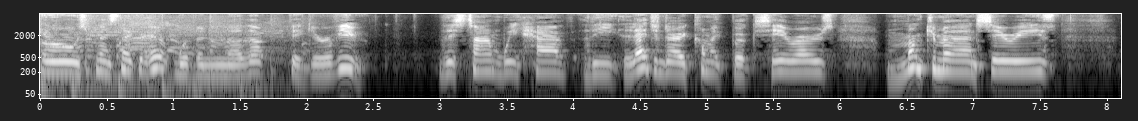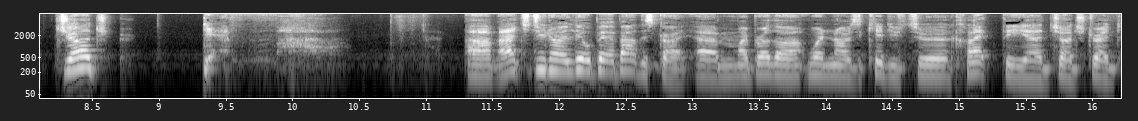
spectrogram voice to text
Oh, Splint Snaker here with another figure review. This time we have the legendary comic books heroes Monkeyman series Judge Death. Um, I actually do know a little bit about this guy. Um, my brother, when I was a kid, used to collect the uh, Judge Dredd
